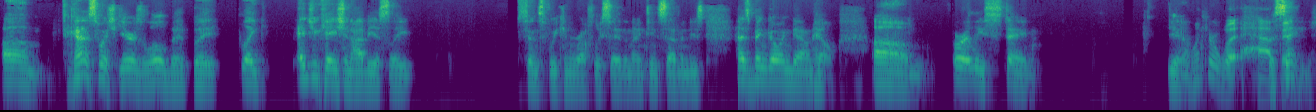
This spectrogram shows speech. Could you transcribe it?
Um, to kind of switch gears a little bit, but like education, obviously, since we can roughly say the 1970s, has been going downhill, um, or at least staying. You know, I wonder what happened.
